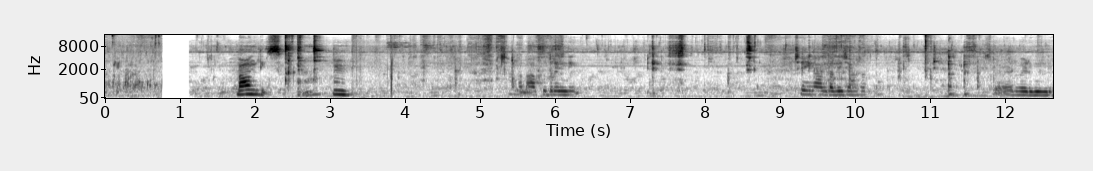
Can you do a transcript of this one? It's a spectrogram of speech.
ఓకే బాగుంది. Hmm. బాగా కుదిరింది. చేయగలుగుతుంది జాగ్రత్త. వేడి వేడిగింది.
